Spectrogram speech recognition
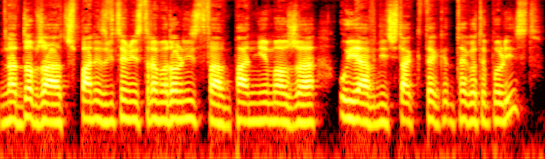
No dobrze, a czy pan jest wiceministrem rolnictwa, pan nie może ujawnić tak, te, tego typu list?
